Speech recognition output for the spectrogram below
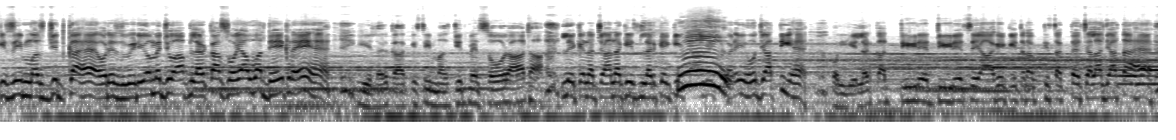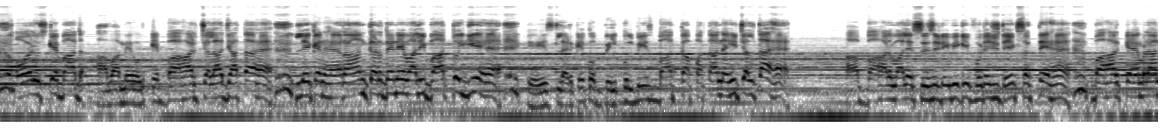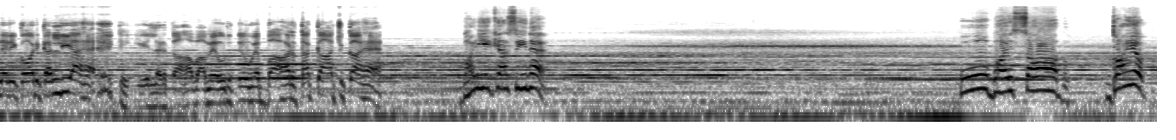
किसी मस्जिद का है और इस वीडियो में जो आप लड़का सोया हुआ देख रहे हैं ये लड़का किसी मस्जिद में सो रहा था लेकिन अचानक इस लड़के की खड़ी हो जाती हैं और ये लड़का धीरे धीरे से आगे की तरफ़ खिसकते चला जाता है और उसके बाद हवा में उड़ के बाहर चला जाता है। लेकिन हैरान कर देने वाली बात तो ये है कि इस लड़के को बिल्कुल भी इस बात का पता नहीं चलता है। आप बाहर वाले सीसीटीवी की फुटेज देख सकते हैं। बाहर कैमरा ने रिकॉर्ड कर लिया है कि ये लड़का हवा में उड़ते हुए बाहर तक आ चुका है। भाई, ये क्या सीन है? ओ भाई साहब, गायब।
